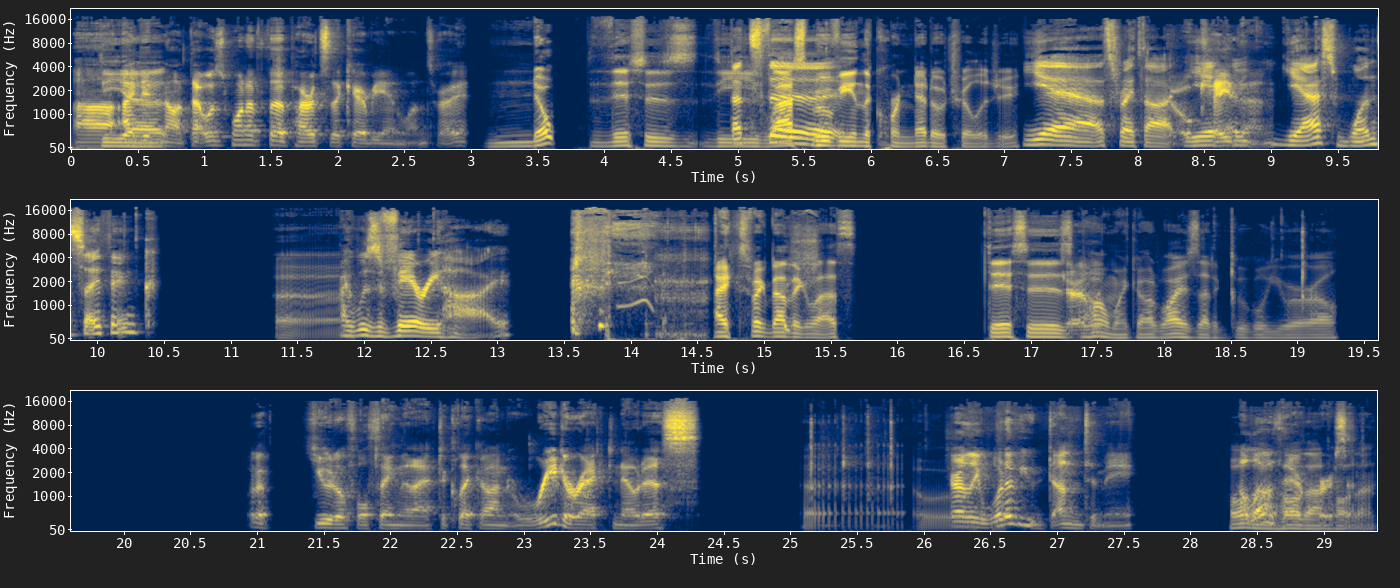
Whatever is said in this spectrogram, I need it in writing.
Uh, The, I uh, did not. That was one of the Pirates of the Caribbean ones, right? Nope. This is the That's last the- movie in the Cornetto trilogy. Yeah, that's what I thought. Okay, yeah, then. Yes, once I think. Uh, I was very high. I expect nothing less. This is. Charlie. Oh my god! Why is that a Google URL? What a beautiful thing that I have to click on. Redirect notice. Uh, oh. Charlie, what have you done to me? Hold Hello on, there, hold on, person. hold on.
